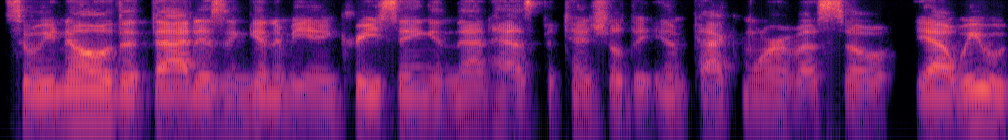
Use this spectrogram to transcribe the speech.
so we know that that isn't going to be increasing and that has potential to impact more of us. So, yeah, we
